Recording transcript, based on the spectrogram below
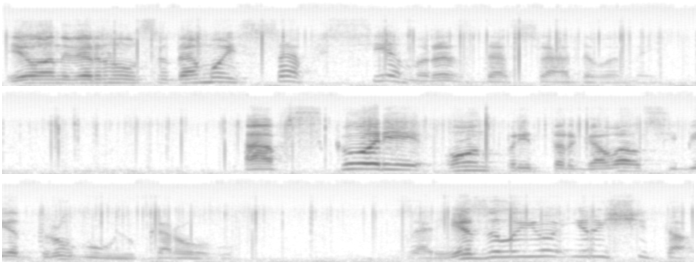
И он вернулся домой совсем раздосадованный. А вскоре он приторговал себе другую корову. Зарезал ее и рассчитал,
